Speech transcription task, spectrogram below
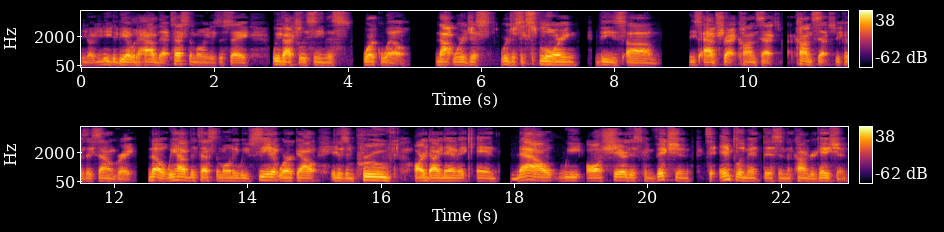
You know, you need to be able to have that testimony is to say, we've actually seen this work well. Not we're just we're just exploring these um, these abstract concepts concepts because they sound great. No, we have the testimony. We've seen it work out. It has improved our dynamic. And now we all share this conviction to implement this in the congregation.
